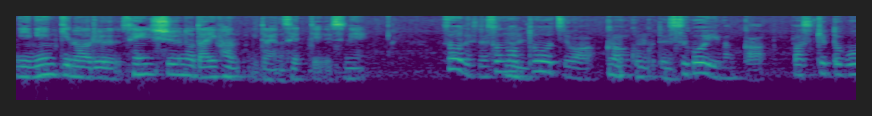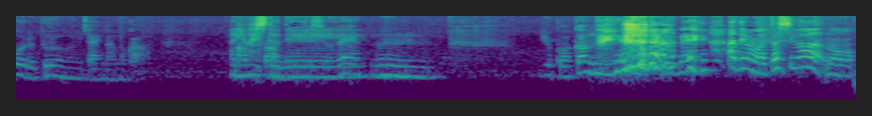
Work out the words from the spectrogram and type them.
みに人気のある選手の大ファンみたいな設定ですね。そうですね。その当時は韓国ですごいなんかバスケットボールブームみたいなのがありましたあったんですよね。ね。ううんん。よくわかんないですけどね。あでも私はあの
